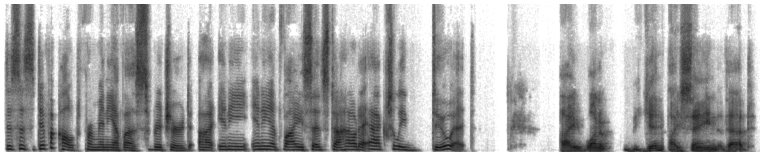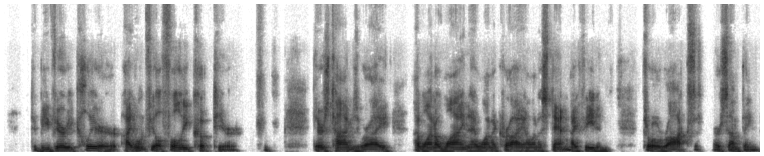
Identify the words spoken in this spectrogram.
This is difficult for many of us, Richard. Uh, any any advice as to how to actually do it? I want to begin by saying that to be very clear, I don't feel fully cooked here. There's times where I I want to whine, I want to cry, I want to stamp my feet and throw rocks or something.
